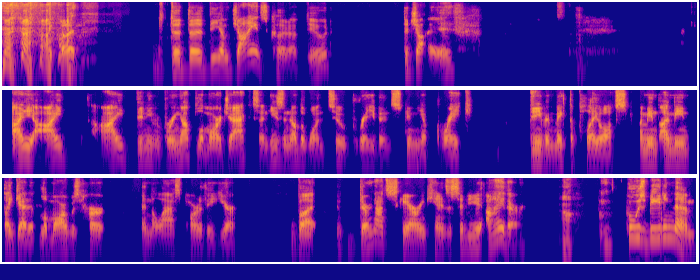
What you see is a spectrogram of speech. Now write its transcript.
They could. The the the um Giants could have, dude. The Gi- I I I didn't even bring up Lamar Jackson. He's another one too. Ravens, give me a break. Didn't even make the playoffs. I mean, I mean, I get it. Lamar was hurt in the last part of the year, but they're not scaring Kansas City either. No. Who's beating them?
